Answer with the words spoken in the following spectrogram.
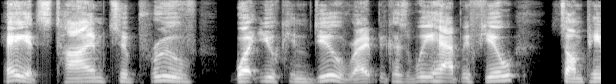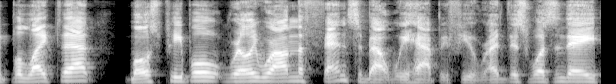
hey it's time to prove what you can do right? Because we happy few some people liked that. Most people really were on the fence about we happy few right? This wasn't a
